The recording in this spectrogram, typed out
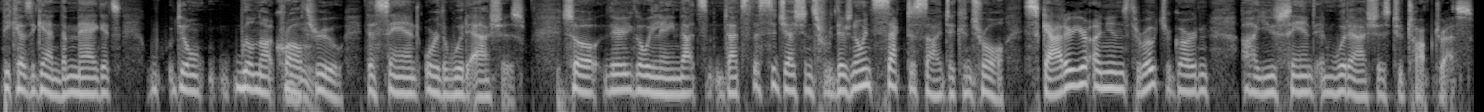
because again the maggots don't will not crawl through the sand or the wood ashes. So there you go, Elaine. That's that's the suggestions for. There's no insecticide to control. Scatter your onions throughout your garden. Uh, use sand and wood ashes to top dress.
